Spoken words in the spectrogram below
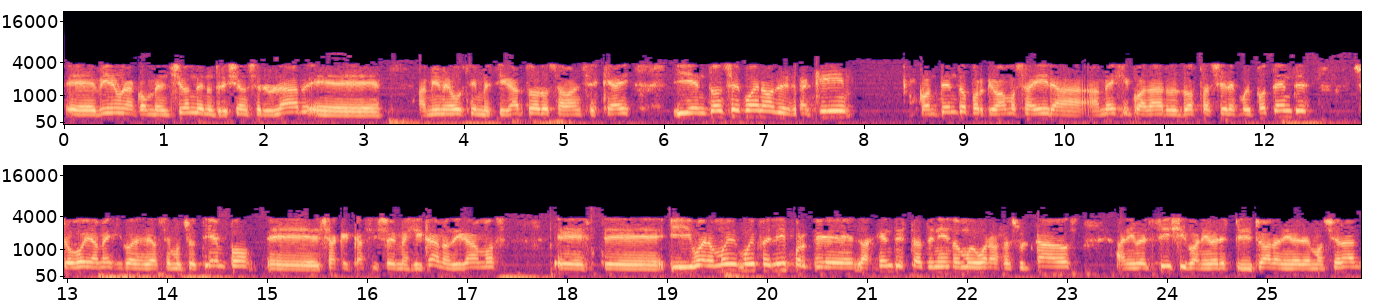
Eh, vine a una convención de nutrición celular. eh, a mí me gusta investigar todos los avances que hay. Y entonces, bueno, desde aquí, contento porque vamos a ir a, a México a dar dos talleres muy potentes. Yo voy a México desde hace mucho tiempo, eh, ya que casi soy mexicano, digamos. Este, y bueno, muy muy feliz porque la gente está teniendo muy buenos resultados a nivel físico, a nivel espiritual, a nivel emocional.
